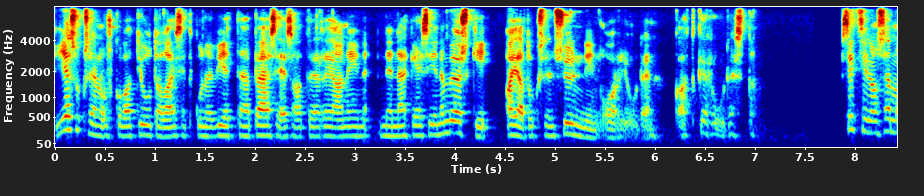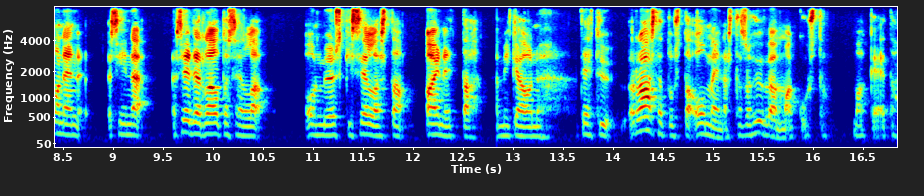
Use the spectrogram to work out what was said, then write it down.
Jeesuksen uskovat juutalaiset, kun ne viettää pääsiäisateriaa, niin ne näkee siinä myöskin ajatuksen synnin orjuuden katkeruudesta. Sitten siinä on semmoinen, siinä Seder lautasella on myöskin sellaista ainetta, mikä on tehty raastetusta omenasta, se on hyvän makusta, makeeta.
